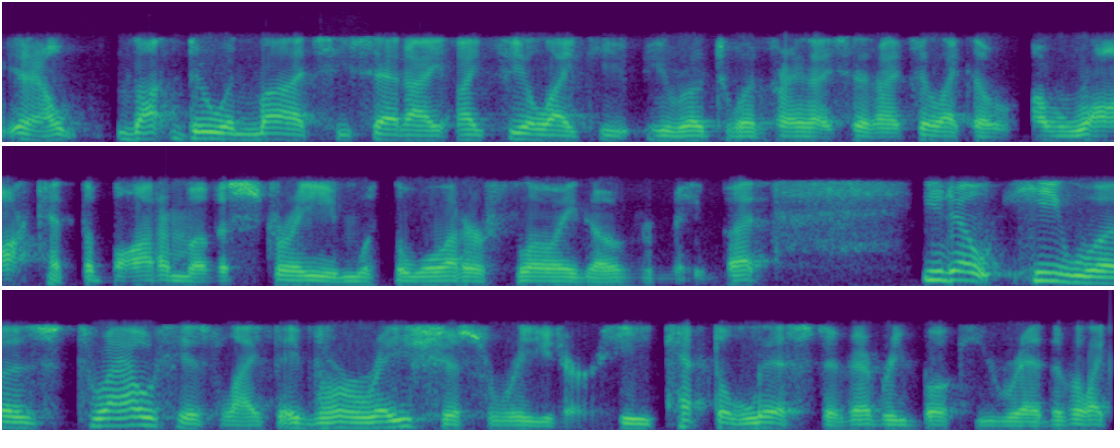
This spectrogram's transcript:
you know, not doing much. He said, I, I feel like he, he wrote to one friend, I said, I feel like a, a rock at the bottom of a stream with the water flowing over me. But, you know, he was throughout his life a voracious reader. He kept a list of every book he read. There were like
